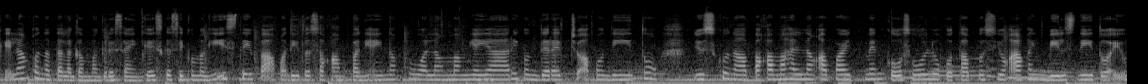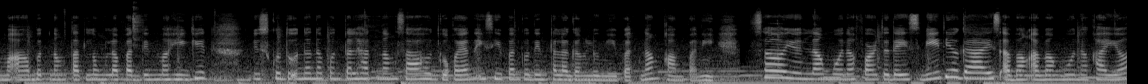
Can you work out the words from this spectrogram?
kailangan ko na talaga mag-resign guys kasi kung mag stay pa ako dito sa company ay naku, walang mangyayari kung diretso ako dito. Diyos ko, napakamahal ng apartment ko, solo ko, tapos yung aking bills dito ay umaabot ng tatlong lapad din mahigit. Diyos ko, doon na napunta lahat ng sahod ko, kaya naisipan ko din talagang lumipat ng company. So, yun lang muna for today's video guys. Abang-abang muna kayo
